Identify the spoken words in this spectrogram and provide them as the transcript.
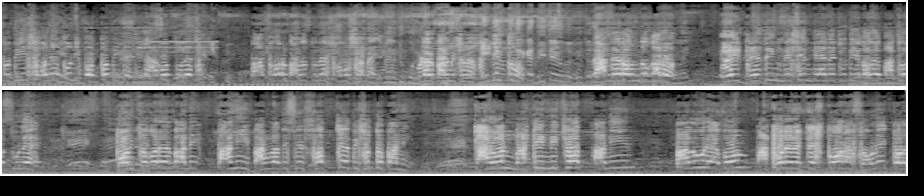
যদি সনাতনী তুলেছে, পাথর ভালো তুলে সমস্যা নাই। ওটার পারমিশন আছে। কিন্তু রাতের এই মেশিন দিয়ে যদি এভাবে পাথর তুলে পঞ্চগড়ের পানি পানি, বাংলাদেশের সবচেয়ে বিশুদ্ধ পানি। কারণ মাটির নিচত পানির বালুর এবং পাথরের একটা স্তর আছে, অনেক বড়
